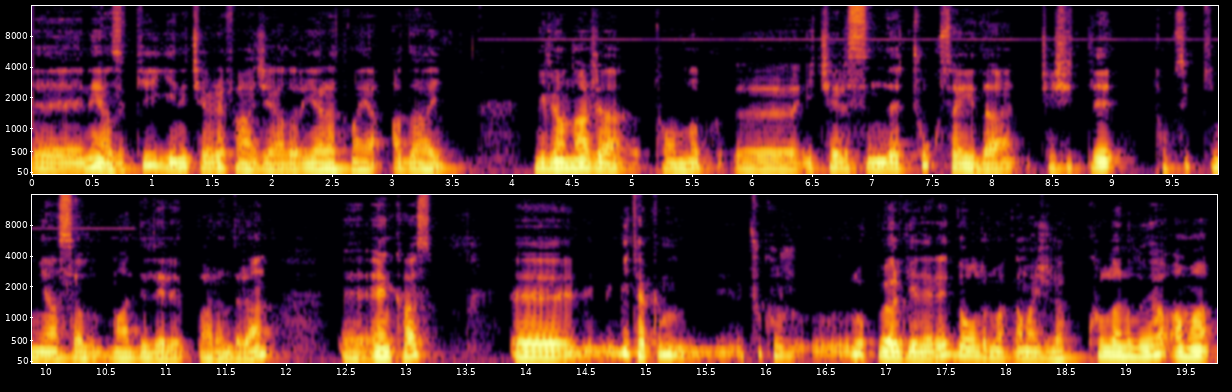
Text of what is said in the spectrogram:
e, ne yazık ki yeni çevre faciaları yaratmaya aday milyonlarca tonluk e, içerisinde çok sayıda çeşitli toksik kimyasal maddeleri barındıran enkaz e, bir takım çukurluk bölgeleri doldurmak amacıyla kullanılıyor ama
